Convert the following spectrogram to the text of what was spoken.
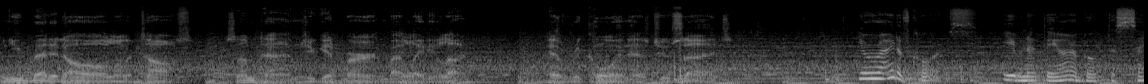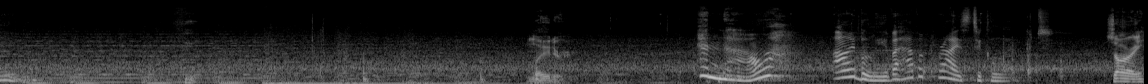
When you bet it all on a toss, sometimes you get burned by Lady Luck. Every coin has two sides. You're right, of course, even if they are both the same. Hmm. Later. And now, I believe I have a prize to collect. Sorry.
